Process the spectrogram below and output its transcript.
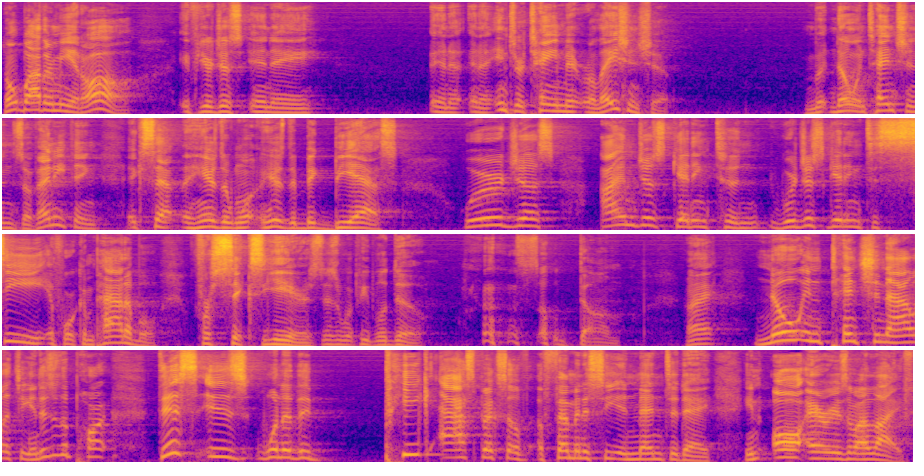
Don't bother me at all if you're just in a in, a, in an entertainment relationship. No intentions of anything except and here's the one, here's the big BS. We're just I'm just getting to we're just getting to see if we're compatible for 6 years. This is what people do. so dumb, right? No intentionality. And this is the part this is one of the peak aspects of effeminacy in men today in all areas of our life.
